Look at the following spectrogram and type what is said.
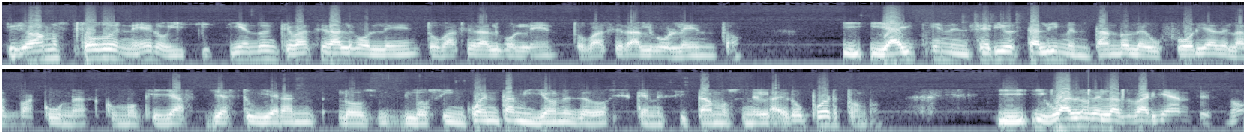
que llevamos todo enero insistiendo en que va a ser algo lento, va a ser algo lento, va a ser algo lento, y, y hay quien en serio está alimentando la euforia de las vacunas, como que ya, ya estuvieran los, los 50 millones de dosis que necesitamos en el aeropuerto, ¿no? Y igual lo de las variantes, ¿no?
